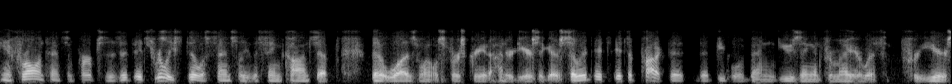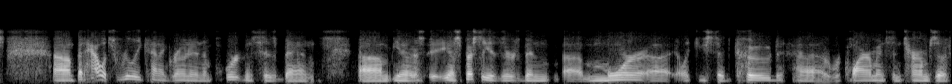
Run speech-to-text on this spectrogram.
you know, for all intents and purposes, it, it's really still essentially the same concept that it was when it was first created 100 years ago. So it, it, it's a product that, that people have been using and familiar with for years. Um, but how it's really kind of grown in importance has been, um, you, know, you know, especially as there's been uh, more, uh, like you said, code uh, requirements in terms of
